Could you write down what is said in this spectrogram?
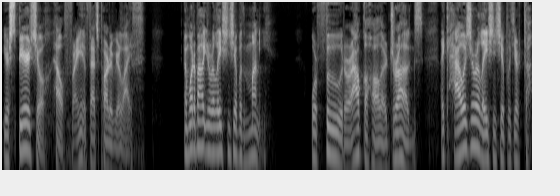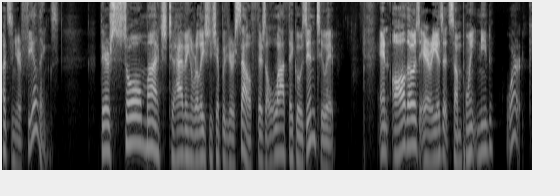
your spiritual health, right? If that's part of your life. And what about your relationship with money or food or alcohol or drugs? Like, how is your relationship with your thoughts and your feelings? There's so much to having a relationship with yourself. There's a lot that goes into it. And all those areas at some point need work.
